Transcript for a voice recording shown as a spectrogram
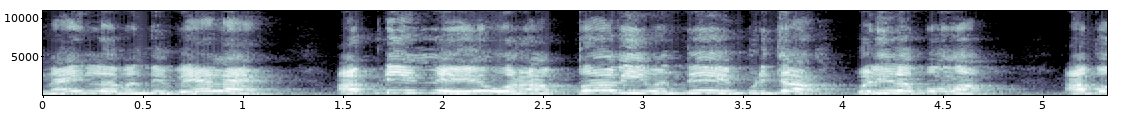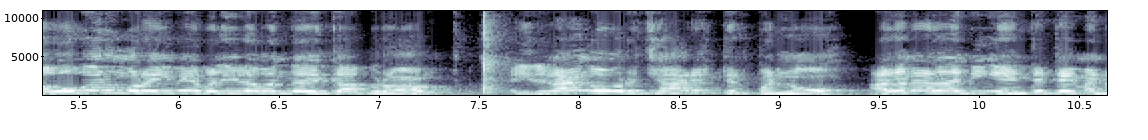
நைன்ல வந்து வேலை அப்படின்னு ஒரு அப்பாவி வந்து இப்படித்தான் வெளியில போவான். அப்போ ஒவ்வொரு முறையுமே வெளியில வந்ததுக்கு அப்புறம் இது நாங்கள் ஒரு கேரக்டர் பண்ணோம். அதனால நீங்க என்டர்டைன்மெண்ட்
